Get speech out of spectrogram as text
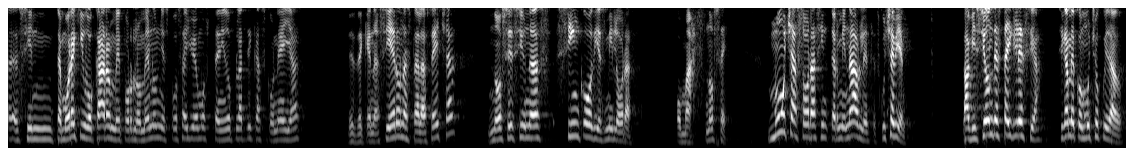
eh, sin temor a equivocarme, por lo menos mi esposa y yo hemos tenido pláticas con ellas desde que nacieron hasta la fecha no sé si unas 5 o 10 mil horas o más, no sé. Muchas horas interminables. Escuche bien. La visión de esta iglesia, sígame con mucho cuidado,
